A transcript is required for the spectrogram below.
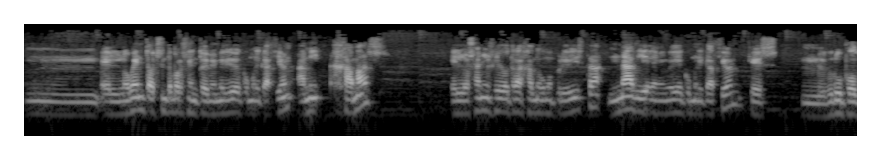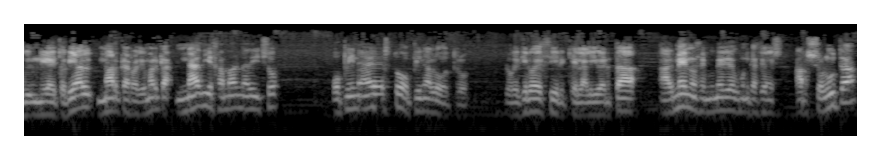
mm, el 90-80% de mi medio de comunicación, a mí jamás, en los años que llevo trabajando como periodista, nadie de mi medio de comunicación, que es mm, el grupo de unidad editorial, marca, radiomarca, nadie jamás me ha dicho opina esto, opina lo otro. Lo que quiero decir que la libertad, al menos en mi medio de comunicación, es absoluta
